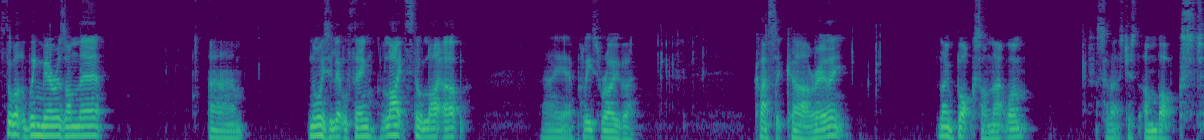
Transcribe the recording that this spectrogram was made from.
Still got the wing mirrors on there. Um, noisy little thing. Lights still light up. Uh, yeah, Police Rover. Classic car, really. No box on that one. So that's just unboxed.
